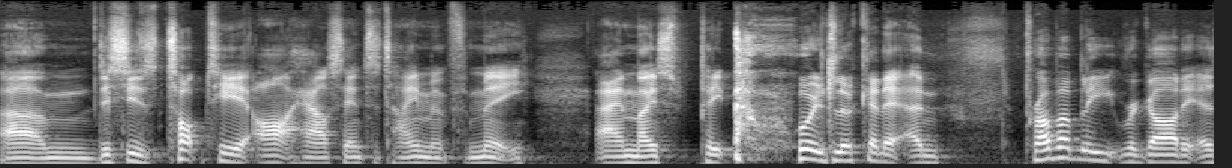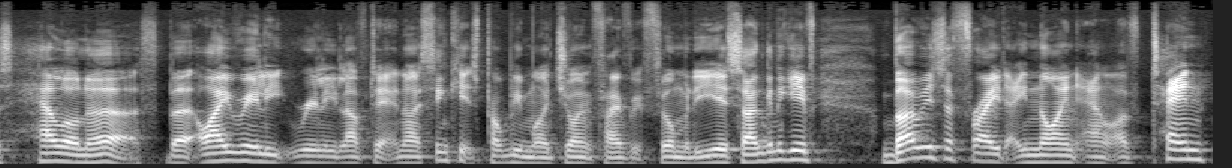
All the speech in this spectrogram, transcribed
Um, this is top tier art house entertainment for me, and most people would look at it and probably regard it as hell on earth. But I really, really loved it, and I think it's probably my joint favourite film of the year. So I'm going to give Beau is Afraid a 9 out of 10.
